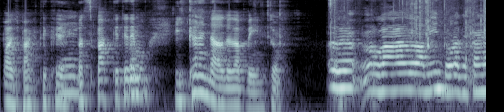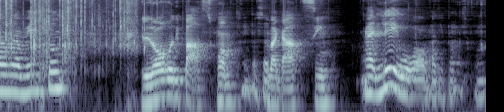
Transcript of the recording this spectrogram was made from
Poi spacchetti- Eh. spacchetteremo il calendario dell'avvento. Eh, ora l'avvento, ora che sta l'avvento. L'uovo di Pasqua. Ragazzi. Eh, le uova di Pasqua. Ho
